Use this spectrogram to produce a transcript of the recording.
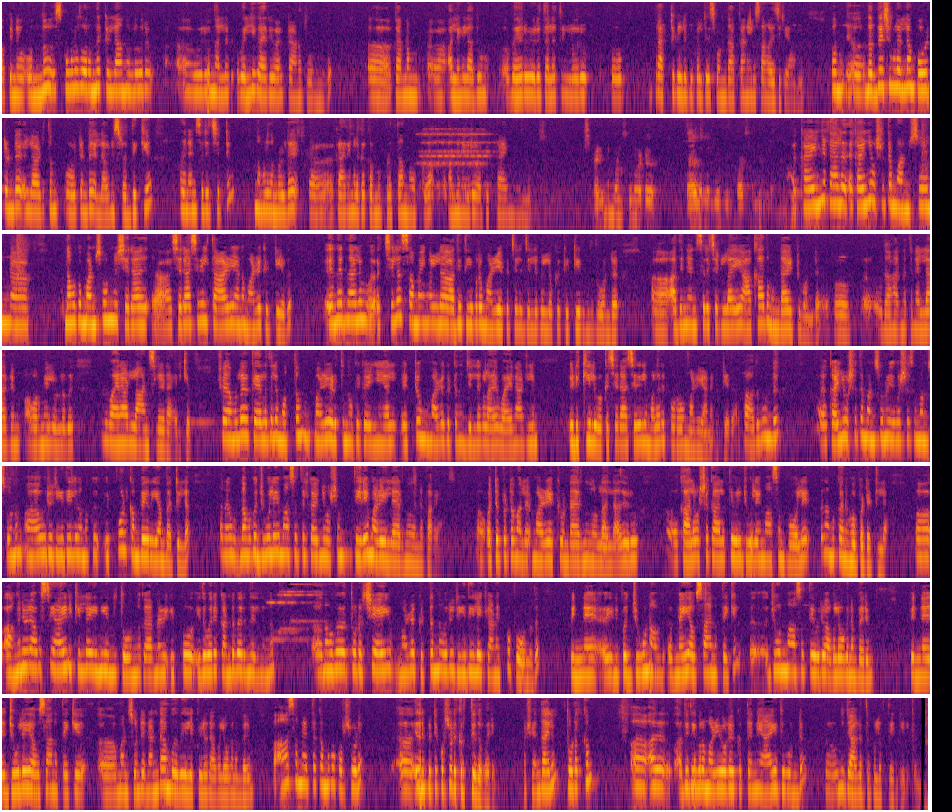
പിന്നെ ഒന്ന് സ്കൂൾ തുറന്നിട്ടില്ല എന്നുള്ളൊരു ഒരു നല്ല വലിയ കാര്യമായിട്ടാണ് തോന്നുന്നത്. കാരണം അല്ലെങ്കിൽ അതും വേറെ ഒരു തലത്തിലുള്ളൊരു പ്രാക്ടിക്കൽ ഡിഫിക്കൽട്ടീസ് ഉണ്ടാക്കാനുള്ള സാഹചര്യമാണ് അപ്പം നിർദ്ദേശങ്ങളെല്ലാം പോയിട്ടുണ്ട്. എല്ലായിടത്തും പോയിട്ടുണ്ട്. എല്ലാവരും ശ്രദ്ധിക്കുക. അതിനനുസരിച്ചിട്ട് നമ്മൾ നമ്മളുടെ കാര്യങ്ങളൊക്കെ ക്രമപ്പെടുത്താൻ നോക്കുക. അങ്ങനെ ഒരു അഭിപ്രായമേ ഉള്ളൂ. കഴിഞ്ഞ കഴിഞ്ഞ കാല കഴിഞ്ഞ വർഷത്തെ മൺസൂൺ നമുക്ക് മൺസൂണിന് ശരാ ശരാശരിയിൽ താഴെയാണ് മഴ കിട്ടിയത്. എന്നിരുന്നാലും ചില സമയങ്ങളിൽ അതിതീവ്ര മഴയൊക്കെ ചില ജില്ലകളിലൊക്കെ കിട്ടിയിരുന്നത് കൊണ്ട് ആ, അതിനനുസരിച്ചിട്ടുള്ള ഈ ആഘാതം ഉണ്ടായിട്ടുമുണ്ട്. ഇപ്പോൾ ഉദാഹരണത്തിന് എല്ലാവരുടെയും ഓർമ്മയിലുള്ളത് വയനാട് ലാൻഡ് സ്ലൈഡ് ആയിരിക്കും പക്ഷെ നമ്മൾ കേരളത്തിലെ മൊത്തം മഴ എടുത്തു നോക്കിക്കഴിഞ്ഞാൽ കഴിഞ്ഞാൽ ഏറ്റവും മഴ കിട്ടുന്ന ജില്ലകളായ വയനാട്ടിലും ഇടുക്കിയിലും ഒക്കെ ശരാശരിയിലും വളരെ കുറവ് മഴയാണ് കിട്ടിയത്. അപ്പൊ അതുകൊണ്ട് കഴിഞ്ഞ വർഷത്തെ മൺസൂണും ഈ വർഷത്തെ മൺസൂണും ആ ഒരു രീതിയിൽ നമുക്ക് ഇപ്പോൾ കമ്പയർ ചെയ്യാൻ പറ്റില്ല. നമുക്ക് ജൂലൈ മാസത്തിൽ കഴിഞ്ഞ വർഷം തീരെ മഴയില്ലായിരുന്നു തന്നെ പറയാം. ഒറ്റപ്പെട്ട മല മഴയൊക്കെ ഉണ്ടായിരുന്നു എന്നുള്ളതല്ല അതൊരു ഏഹ് കാലവർഷക്കാലത്തെ ഒരു ജൂലൈ മാസം പോലെ നമുക്ക് അനുഭവപ്പെട്ടിട്ടില്ല. അപ്പോൾ അങ്ങനെ ഒരു അവസ്ഥയായിരിക്കില്ല ഇനി എന്ന് തോന്നുന്നു. കാരണം ഇപ്പോൾ ഇതുവരെ കണ്ടുവരുന്നതിൽ നിന്നും നമുക്ക് തുടർച്ചയായി മഴ കിട്ടുന്ന ഒരു രീതിയിലേക്കാണ് ഇപ്പോൾ പോകുന്നത്. പിന്നെ ഇനിയിപ്പോൾ ജൂൺ മെയ് അവസാനത്തേക്ക് ജൂൺ മാസത്തെ ഒരു അവലോകനം വരും. പിന്നെ ജൂലൈ അവസാനത്തേക്ക് മൺസൂണിന്റെ രണ്ടാം പകുതിയിലേക്കുള്ള ഒരു അവലോകനം വരും. അപ്പൊ ആ സമയത്തൊക്കെ നമുക്ക് കുറച്ചുകൂടെ ഇതിനെപ്പറ്റി കുറച്ചുകൂടെ കൃത്യത വരും. പക്ഷെ എന്തായാലും തുടക്കം അത് അതിതീവ്ര മഴയോടെയൊക്കെ തന്നെ ആയതുകൊണ്ട് ഒന്ന് ജാഗ്രത പുലർത്തേണ്ടിയിരിക്കുന്നു.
